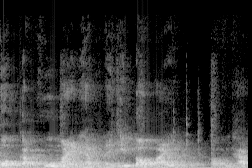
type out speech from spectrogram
พบกับครูใหม่นะครับในคลิปต่อไป ขอบคุณครับ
